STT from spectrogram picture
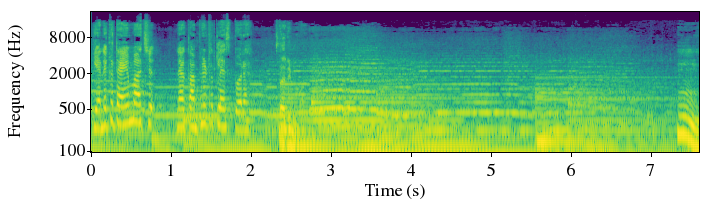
எனக்கு டைம் ஆச்சு. நான் கம்ப்யூட்டர் கிளாஸ் போறேன். சரிம்மா. ம்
